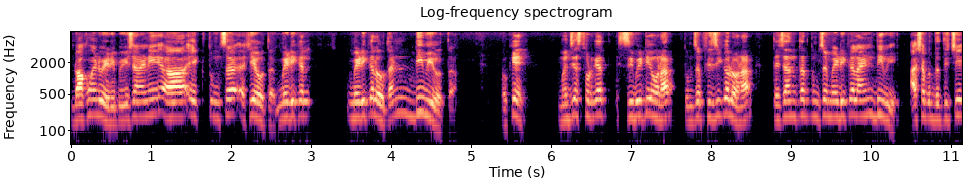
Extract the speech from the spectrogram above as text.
डॉक्युमेंट व्हेरिफिकेशन आणि एक तुमचं हे होतं मेडिकल मेडिकल होतं आणि डीव्ही होतं. ओके म्हणजेच थोडक्यात सीबीटी होणार तुमचं फिजिकल होणार. त्याच्यानंतर तुमचं मेडिकल आणि डीव्ही अशा पद्धतीचे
